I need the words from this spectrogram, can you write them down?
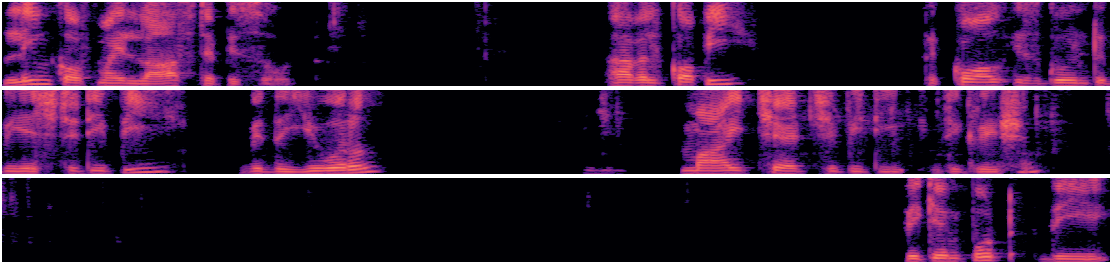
link of my last episode. I will copy the call is going to be HTTP with the URL my ChatGPT integration. We can put the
